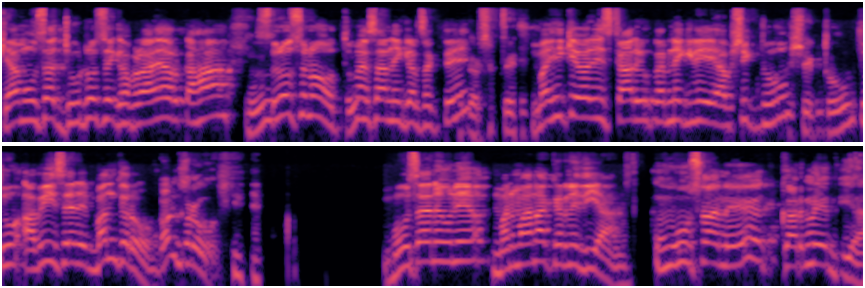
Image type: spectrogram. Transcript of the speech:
क्या मूसा झूठों से घबराया और कहा सुनो सुनो तुम ऐसा नहीं कर सकते। कर सकते। मैं ही केवल इस कार्य को करने के लिए अभिषिक्त हूँ। तू तुम अभी इसे बंद करो। बंद करो। मूसा ने उन्हें मनमाना करने दिया। मूसा ने करने दिया।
